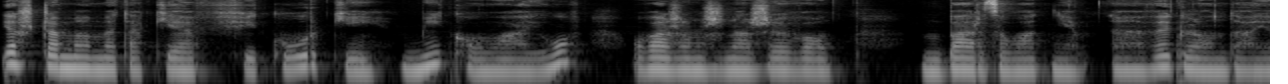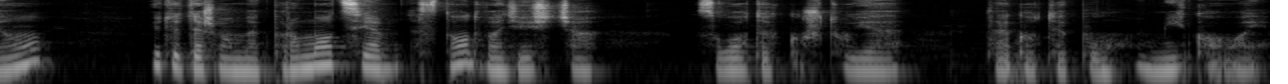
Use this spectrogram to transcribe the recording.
Jeszcze mamy takie figurki Mikołajów. Uważam, że na żywo bardzo ładnie e, wyglądają. I też mamy promocję. 120 zł kosztuje tego typu Mikołaj.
